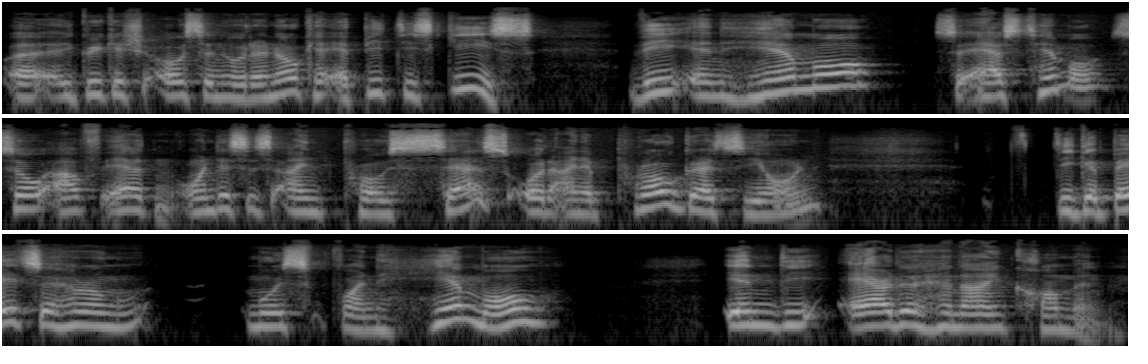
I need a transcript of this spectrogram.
Uh, Griechisch Osen Uranoke, epitis gis. Wie im Himmel, zuerst Himmel, so auf Erden. Und es ist ein Prozess oder eine Progression. Die Gebetserhörung muss von Himmel in die Erde hineinkommen.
